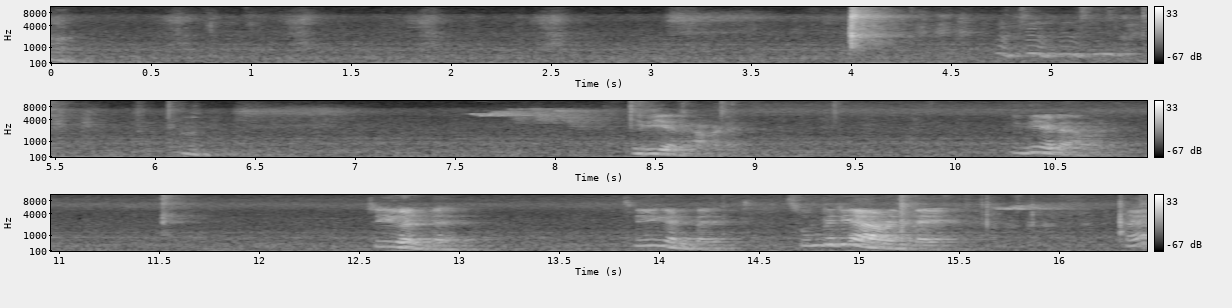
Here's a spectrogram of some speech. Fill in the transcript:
ആ. ഉം. ഇരിയടാ അവിടെ. ഇരിയടാ അവിടെ. ചീകണ്ടേ? ചീകണ്ടേ? സുന്ദരിയാവണ്ടേ? ഏ?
